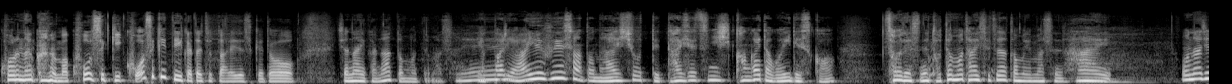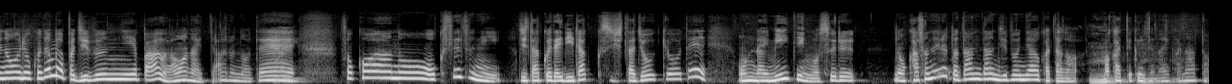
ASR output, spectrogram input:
コロナ禍のまあ功績、功績って言い方はちょっとあれですけど、じゃないかなと思ってますね。やっぱり IFA さんとの相性って大切に考えた方がいいですか？そうですね。とても大切だと思います。はい。同じ能力でもやっぱ自分にやっぱ合う合わないってあるので、はいそこはあの、臆せずに自宅でリラックスした状況でオンラインミーティングをするのを重ねるとだんだん自分に合う方が分かってくるんじゃないかなと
